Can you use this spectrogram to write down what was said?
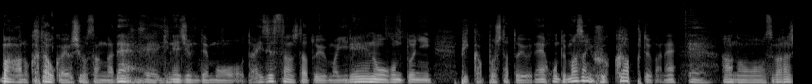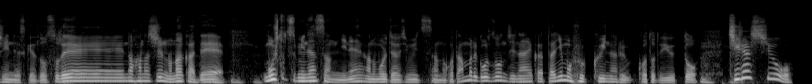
まあ、あの片岡義雄さんがね、えー、記念順でもう大絶賛したという、まあ、異例の本当にピックアップしたというね本当にまさにフックアップというかね、ええ。あの素晴らしいんですけどそれの話の中でもう一つ皆さんにねあの森田義満さんのことあんまりご存じない方にもフックになることで言うと、チラシを、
